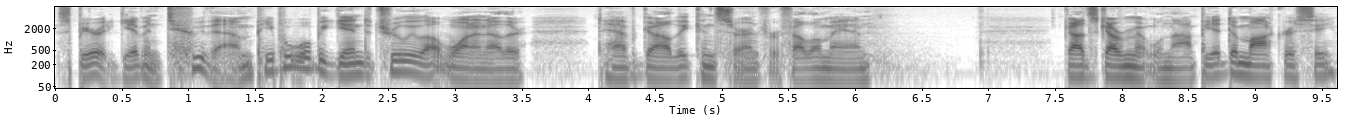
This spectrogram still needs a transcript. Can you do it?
Spirit given to them, people will begin to truly love one another, to have godly concern for fellow man. God's government will not be a democracy.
